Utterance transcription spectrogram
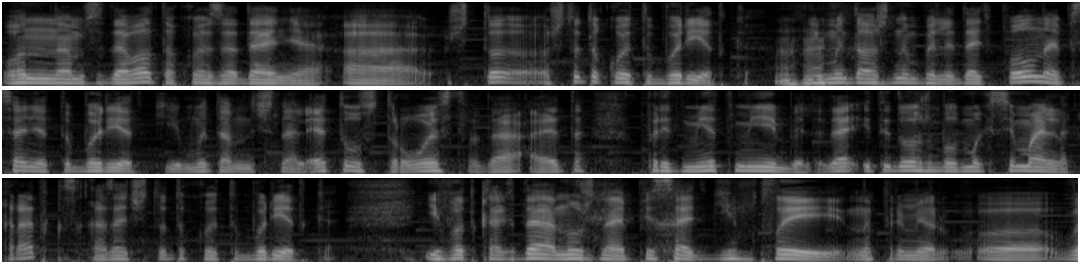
он нам задавал такое задание, а, что, что такое табуретка? Uh-huh. И мы должны были дать полное описание табуретки. И мы там начинали, это устройство, да, а это предмет мебели, да, и ты должен был максимально кратко сказать, что такое табуретка. И вот когда нужно описать геймплей, например, э, в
